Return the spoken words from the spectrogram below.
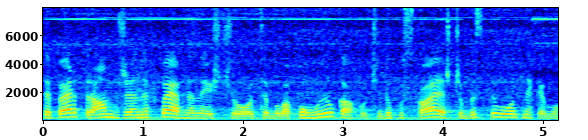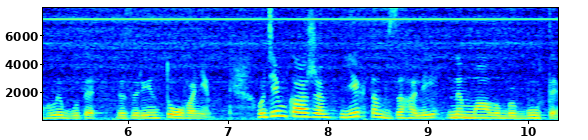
Тепер Трамп вже не впевнений, що це була помилка, хоч і допускає, що безпілотники могли бути дезорієнтовані. Утім, каже, їх там взагалі не мало би бути.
